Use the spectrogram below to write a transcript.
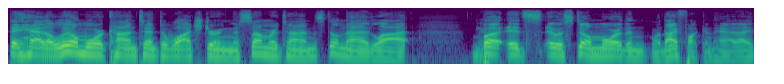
they had a little more content to watch during the summertime. It's still not a lot, but it's it was still more than what I fucking had. I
